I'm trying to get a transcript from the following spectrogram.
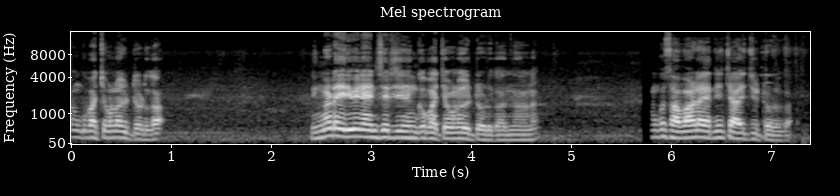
നമുക്ക് പച്ചമുളക് ഇട്ട് കൊടുക്കാം. നിങ്ങളുടെ എരിവിനനുസരിച്ച് നിങ്ങൾക്ക് പച്ചമുളക് ഇട്ട് കൊടുക്കാം എന്നാണ്. നമുക്ക് സവാള അരിഞ്ഞ് ചതച്ചിട്ട് കൊടുക്കാം.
